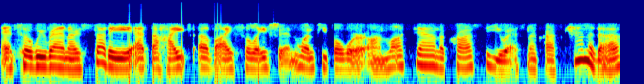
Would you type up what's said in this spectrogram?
And so we ran our study at the height of isolation when people were on lockdown across the U.S. and across Canada.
